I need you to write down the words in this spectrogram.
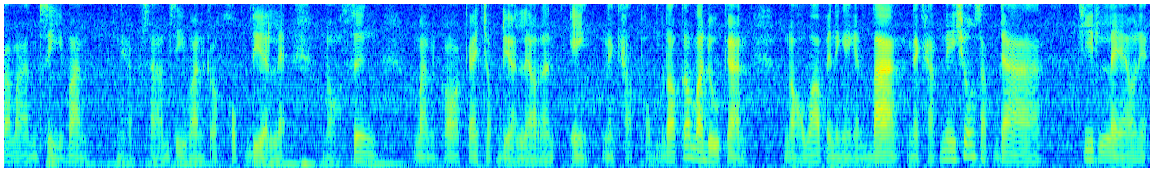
ประมาณ 4 วันนะครับสามสี่วันก็ครบเดือนแหละเนาะซึ่งมันก็ใกล้จบเดือนแล้วนั่นเองนะครับ ผมเราก็มาดูกันเนาะว่าเป็นยังไงกันบ้างนะครับ ในช่วงสัปดาห์ที่แล้วเนี่ย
